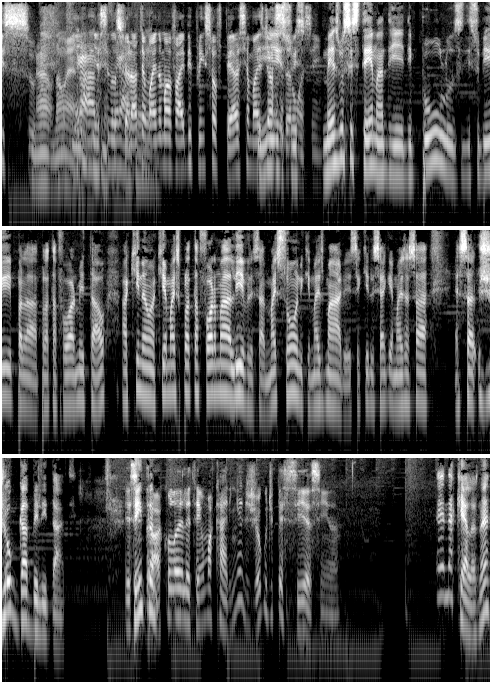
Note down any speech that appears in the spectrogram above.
Isso! Não, não é. E Nosferatu, esse Nosferatu, é é. mais numa vibe Prince of Persia, mais de Isso, ação, isso. assim. Mesmo sistema de, de pulos, de subir para a plataforma e tal. Aqui não, aqui é mais plataforma livre, sabe? Mais Sonic, mais Mario. Esse aqui ele segue mais essa, essa jogabilidade. Esse Tem tam- Drácula, ele tem uma carinha de jogo de PC, assim, né? É naquelas, né?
